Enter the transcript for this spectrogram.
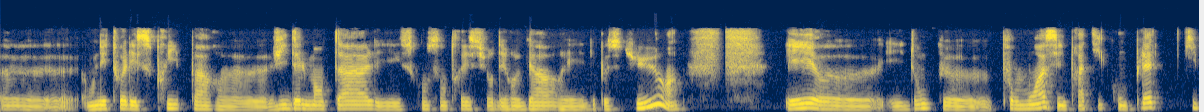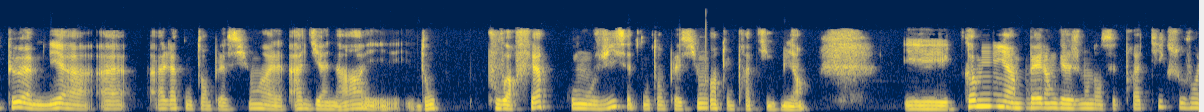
euh, on nettoie l'esprit par euh, vider le mental et se concentrer sur des regards et des postures. Et, euh, donc, pour moi, c'est une pratique complète qui peut amener à, la contemplation, à, à, Dhyana, et donc pouvoir faire qu'on vit cette contemplation quand on pratique bien. Et comme il y a un bel engagement dans cette pratique, souvent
